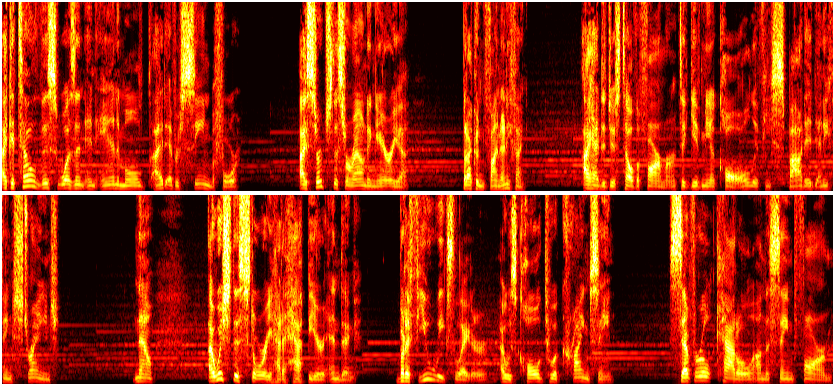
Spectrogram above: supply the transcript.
I could tell this wasn't an animal I'd ever seen before. I searched the surrounding area, but I couldn't find anything. I had to just tell the farmer to give me a call if he spotted anything strange. Now, I wish this story had a happier ending, but a few weeks later, I was called to a crime scene. Several cattle on the same farm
